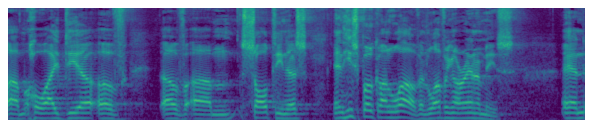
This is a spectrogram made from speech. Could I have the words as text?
um, whole idea of, of um, saltiness, and he spoke on love and loving our enemies. And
